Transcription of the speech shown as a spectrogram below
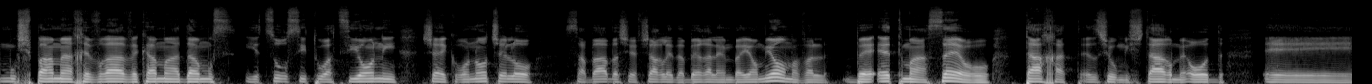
מושפע מהחברה וכמה האדם הוא יצור סיטואציוני שהעקרונות שלו סבבה שאפשר לדבר עליהם ביום-יום, אבל בעת מעשה או תחת איזשהו משטר מאוד אה,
